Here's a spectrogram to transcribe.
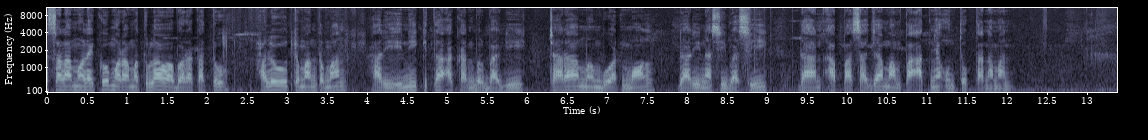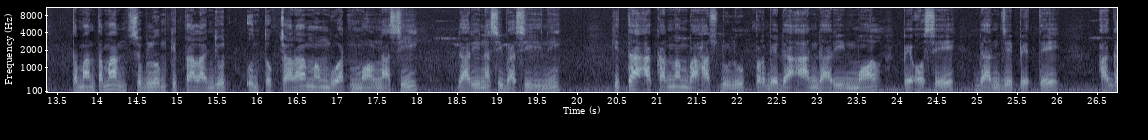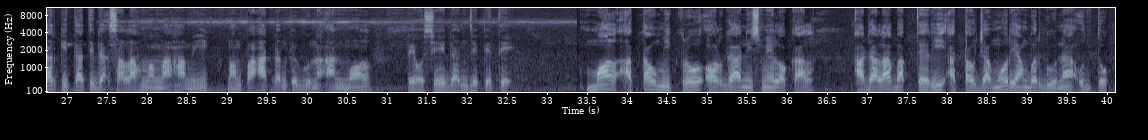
Assalamualaikum warahmatullahi wabarakatuh. Halo teman-teman, hari ini kita akan berbagi cara membuat mol dari nasi basi dan apa saja manfaatnya untuk tanaman. Teman-teman, sebelum kita lanjut untuk cara membuat mol nasi dari nasi basi ini, kita akan membahas dulu perbedaan dari mol POC dan JPT agar kita tidak salah memahami manfaat dan kegunaan mol POC dan JPT. Mol atau mikroorganisme lokal adalah bakteri atau jamur yang berguna untuk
